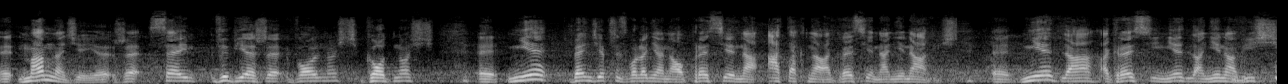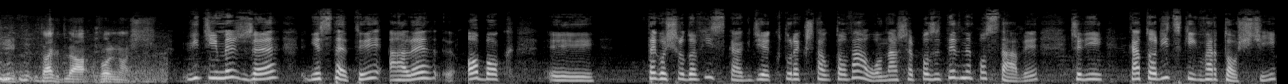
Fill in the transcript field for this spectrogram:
E, mam nadzieję, że Sejm wybierze wolność, godność, e, nie będzie przyzwolenia na opresję, na atak, na agresję, na nienawiść. E, nie dla agresji, nie dla nienawiści, tak dla wolności. Widzimy, że niestety, ale obok y, tego środowiska, gdzie, które kształtowało nasze pozytywne postawy, czyli katolickich wartości,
